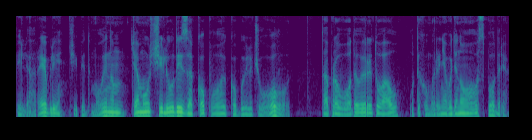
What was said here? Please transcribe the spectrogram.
Біля греблі чи під млином тямущі люди закопували кобилючу голову та проводили ритуал утихомирення водяного господаря.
